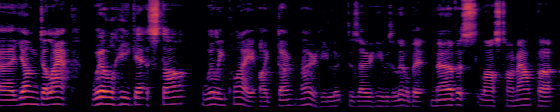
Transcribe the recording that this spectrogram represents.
uh, young Delap. Will he get a start? Will he play? I don't know. He looked as though he was a little bit nervous last time out, but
